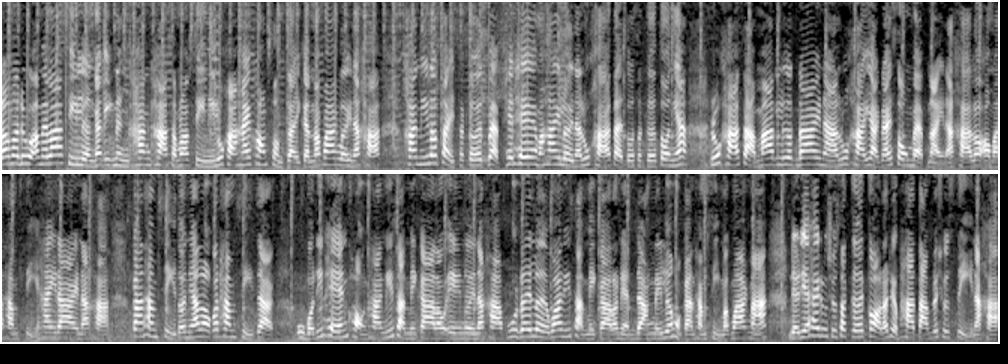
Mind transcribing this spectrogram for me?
เรามาดูอเมร่าสีเหลืองกันอีกหนึ่งคันค่ะสำหรับสีนี้ลูกค้าให้ความสนใจกันมากๆเลยนะคะ คันนี้เราใส่สเกิร์ตแบบเท่ๆมาให้เลยนะลูกค้า แต่ตัวสเกิร์ตตัวนี้ลูกค้าสามารถเลือกได้นะ ลูกค้าอยากได้ทรงแบบไหนนะคะ เราเอามาทำสีให้ได้นะคะ การทำสีตัวนี้เราก็ทำสีจาก อูบอดี้เพนของทางนิสสันเมกาเราเองเลยนะคะ พูดได้เลยว่านิสสันเมกาเราเนี่ยดังในเรื่องของการทำสีมากๆนะ เดี๋ยวเดี๋ยวให้ดูชุดสเกิร์ตก่อนแล้วเดี๋ยวพาตามด้วยชุดสีนะคะ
